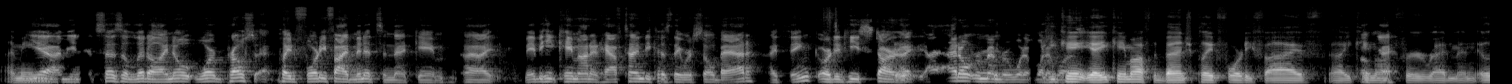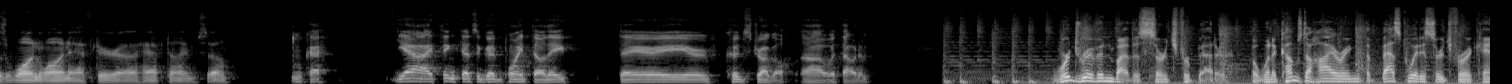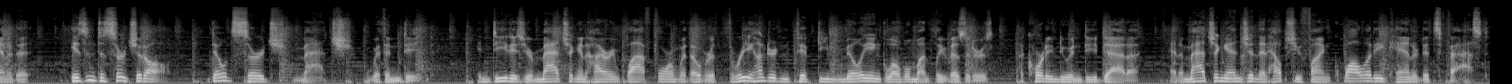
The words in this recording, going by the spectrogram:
I mean, yeah, I mean, it says a little. I know Ward Prowse played 45 minutes in that game. Uh, maybe he came on at halftime because they were so bad. I think, or did he start? I, I don't remember what it, what he it came. Yeah, he came off the bench, played forty five. Uh, he came okay. off for Redmond. It was one one after uh, halftime. So, okay, yeah, I think that's a good point though. They they could struggle uh, without him. We're driven by the search for better, but when it comes to hiring, the best way to search for a candidate isn't to search at all. Don't search. Match with Indeed. Indeed is your matching and hiring platform with over 350 million global monthly visitors, according to Indeed data, and a matching engine that helps you find quality candidates fast.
